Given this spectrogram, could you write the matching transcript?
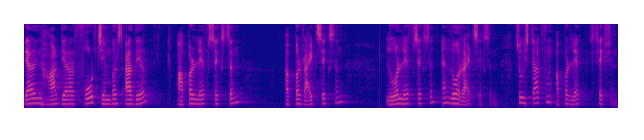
there are in heart. There are four chambers are there upper left section upper right section lower left section and lower right section. So we start from upper left section.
